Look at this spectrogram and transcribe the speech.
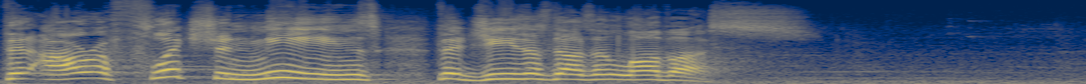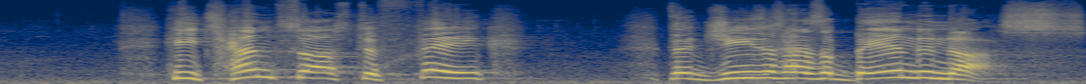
that our affliction means that Jesus doesn't love us. He tempts us to think that Jesus has abandoned us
